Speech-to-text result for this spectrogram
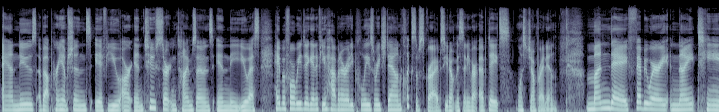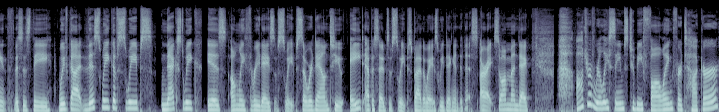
and news about preemptions if you are in two certain time zones in the US. Hey, before we dig in, if you haven't already, please reach down, click subscribe so you don't miss any of our updates. Let's jump right in. Monday, February 19th. This is the, we've got this week of sweeps Next week is only three days of sweeps. So we're down to eight episodes of sweeps, by the way, as we dig into this. All right. So on Monday, Audra really seems to be falling for Tucker.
